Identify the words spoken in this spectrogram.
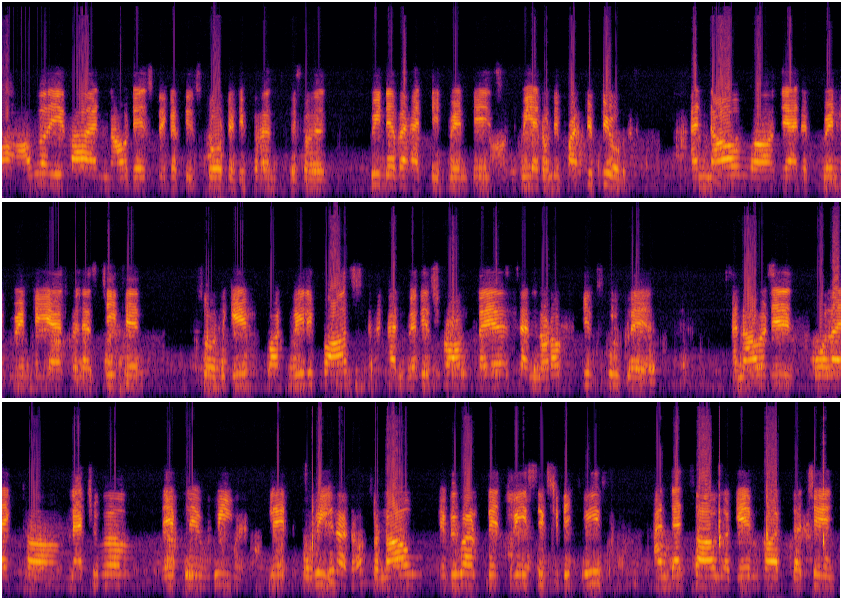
our era and nowadays cricket is totally different because we never had T20s, we had only 550 overs. And now uh, they added 2020 as well as T10. So the game got really fast and very strong players and a lot of skillful players. And nowadays more like uh, natural, they play we, play we. So now everyone plays 360 degrees and that's how the game got uh, changed.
